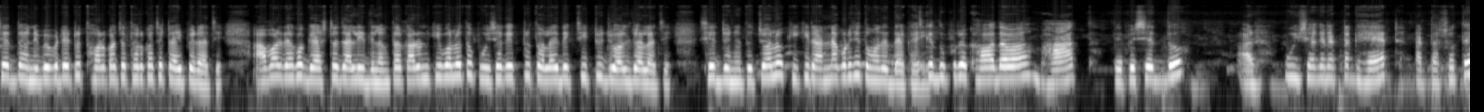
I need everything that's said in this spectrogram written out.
সেদ্ধ হয়নি, পেঁপেটা একটু থরকাচা থরকাচা টাইপের আছে। আবার দেখো গ্যাসটা জ্বালিয়ে দিলাম, তার কারণ কি বলো তো পুঁইশাকে একটু তলায় দেখছি একটু জল জল আছে সের জন্য তো চলো কি কি রান্না করেছি তোমাদের দেখাই। আজকে দুপুরে খাওয়া দাওয়া, ভাত, পেঁপে সেদ্ধ আর পুঁই শাকের একটা ঘ্যাট আর তার সাথে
